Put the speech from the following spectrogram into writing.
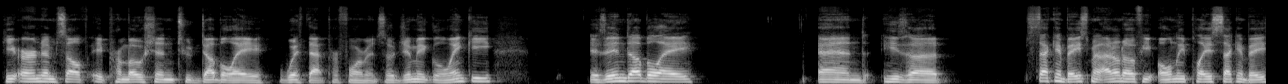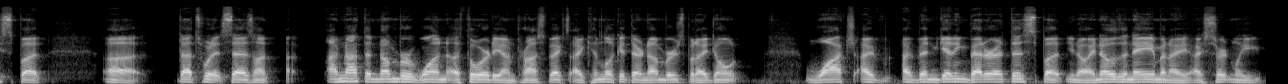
he earned himself a promotion to double A with that performance. So Jimmy Glowenke is in double A and he's a second baseman. I don't know if he only plays second base, but uh, that's what it says on I'm not the number one authority on prospects. I can look at their numbers, but I don't watch. I've I've been getting better at this, but you know I know the name and I, I certainly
